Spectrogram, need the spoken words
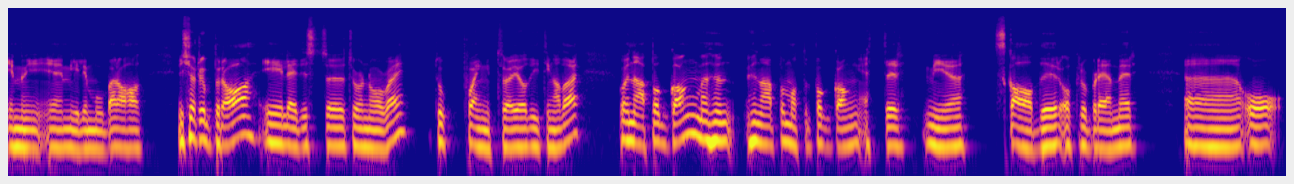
Emilie, Moberg har Hun kjørte jo bra i Ladies Tour Norway, tok poengtrøye og de tinga der. Og hun er på gang, men hun, hun er på en måte på gang etter mye skader og problemer. eh, og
